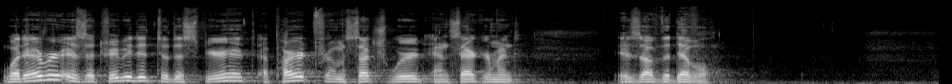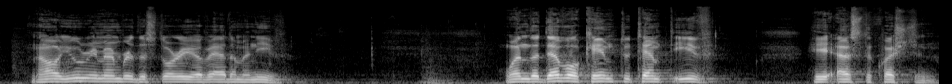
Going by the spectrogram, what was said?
Whatever is attributed to the Spirit apart from such word and sacrament is of the devil. Now you remember the story of Adam and Eve. When the devil came to tempt Eve, he asked the question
